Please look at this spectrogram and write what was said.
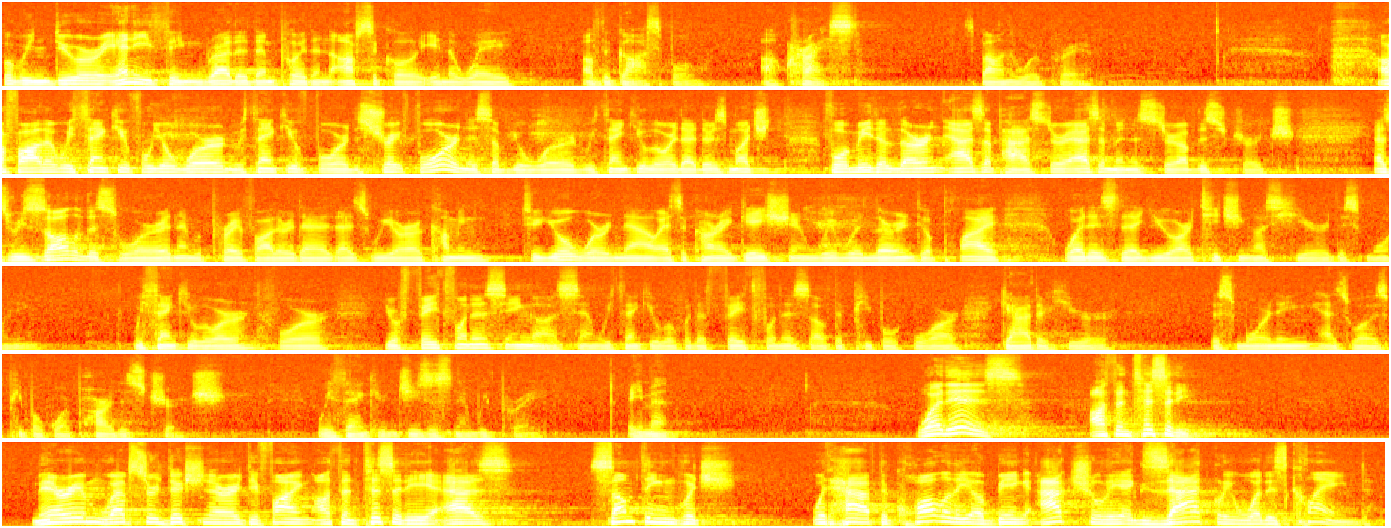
but we endure anything rather than put an obstacle in the way of the gospel of Christ. Let's bow in the word prayer. Our Father, we thank you for your word. We thank you for the straightforwardness of your word. We thank you, Lord, that there's much for me to learn as a pastor, as a minister of this church, as a result of this word. And we pray, Father, that as we are coming to your word now as a congregation, we would learn to apply what is that you are teaching us here this morning. We thank you, Lord, for your faithfulness in us, and we thank you, Lord, for the faithfulness of the people who are gathered here this morning, as well as people who are part of this church. We thank you. In Jesus' name we pray. Amen. What is authenticity? Merriam Webster Dictionary defining authenticity as something which would have the quality of being actually exactly what is claimed.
